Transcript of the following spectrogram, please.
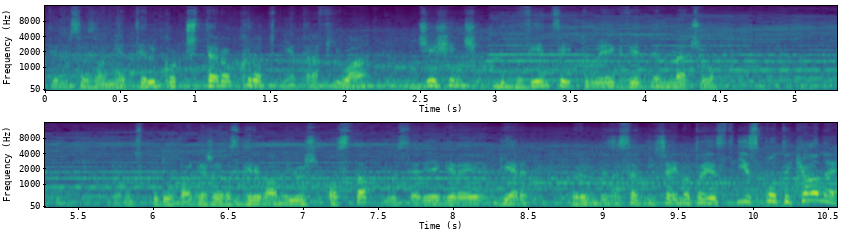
w tym sezonie tylko czterokrotnie trafiła 10 lub więcej trójek w jednym meczu. Biorąc pod uwagę, że rozgrywamy już ostatnią serię gier, gier rundy zasadniczej, no to jest niespotykane!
